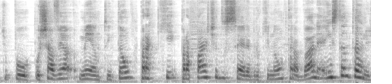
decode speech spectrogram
tipo, o chaveamento. Então, para que para parte do cérebro que não trabalha, é instantâneo.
